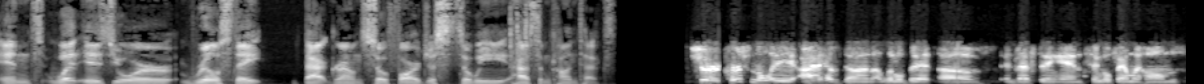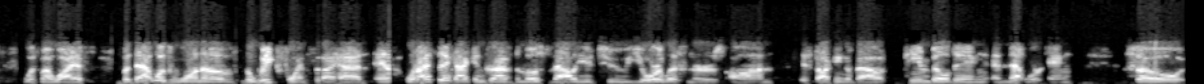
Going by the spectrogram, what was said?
And what is your real estate background so far, just so we have some context? Sure. Personally, I have done a little bit of investing in single family homes with my wife, but that was one of the weak points that I had. And what I think I can drive the most value to your listeners on is talking about team building and networking. So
